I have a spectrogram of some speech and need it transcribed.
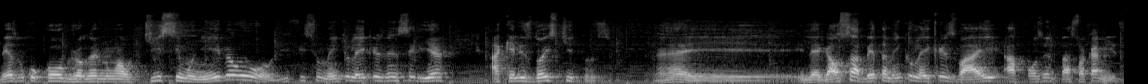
mesmo com o Kobe jogando num altíssimo nível, dificilmente o Lakers venceria aqueles dois títulos. Né? E, e legal saber também que o Lakers vai aposentar sua camisa.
